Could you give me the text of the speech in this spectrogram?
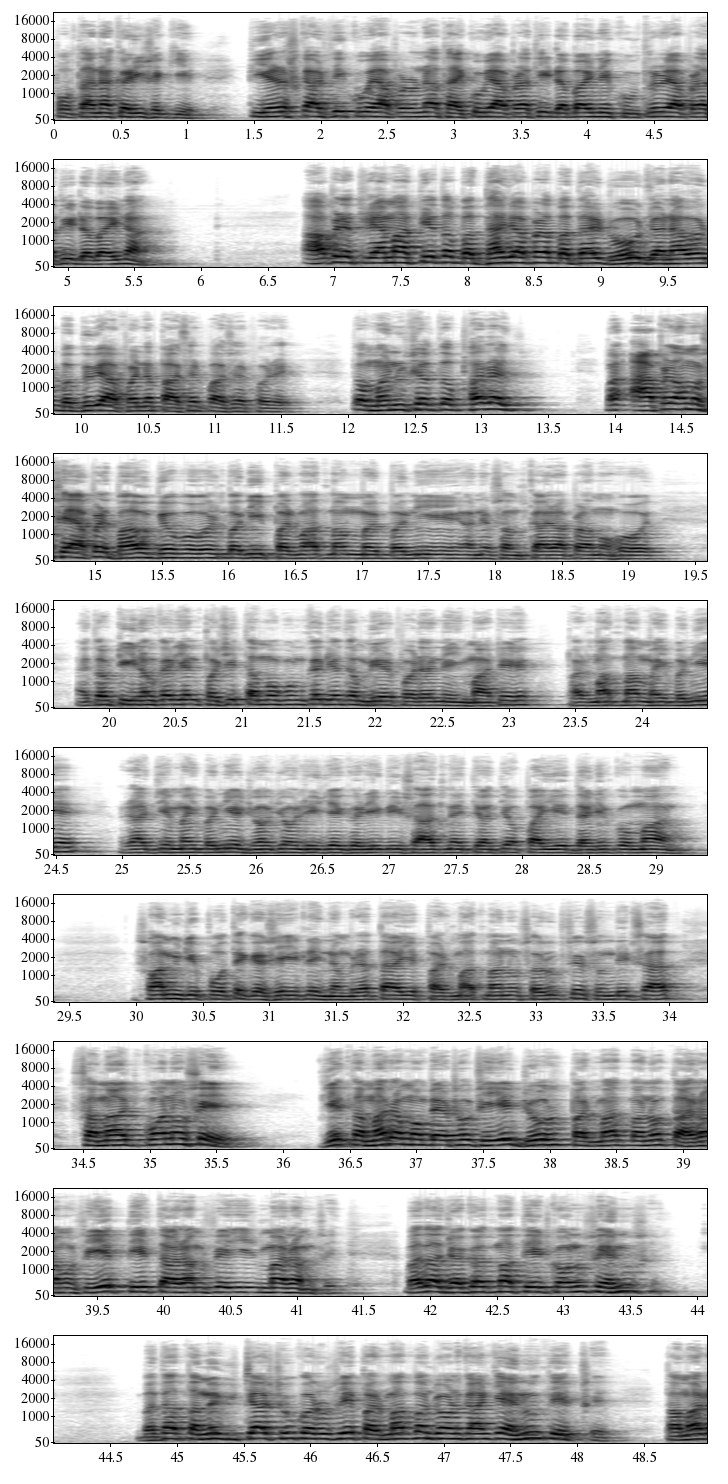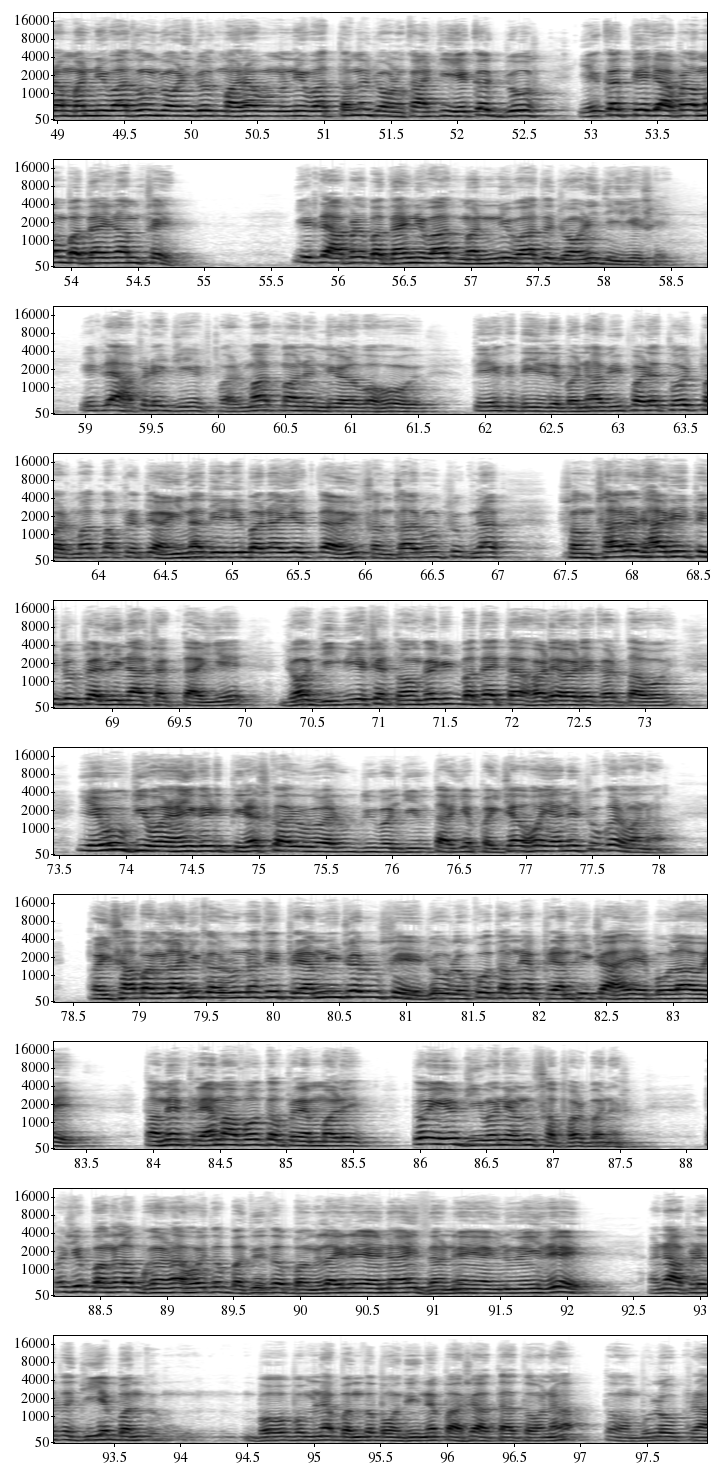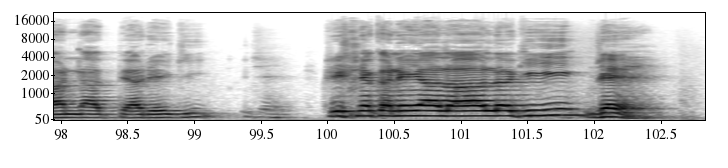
પોતાના કરી શકીએ. તિરસ્કારથી કોઈ આપણો ના થાય, કોઈ આપણાથી દબાઈ નહીં કૂતરો આપણાથી દબાઈ ના. આપણે પ્રેમ આપીએ તો બધા જ આપણા બધા ઢોર, જનાવર બધું આપણને પાછળ પાછળ ફરે. તો મનુષ્ય તો ફરે જ. પણ આપણામાં છે, આપણે ભાવ બની પરમાત્મામય બની અને સંસ્કાર આપણામાં હોય. અહીં તો ટીનો કરીએ ને પછી તમો ગુણ કરીએ તો મેળ પડે નહીં. માટે પરમાત્મામય બનીએ. રાજ્યમય બનીએ જ્યાં જ્યાં લીજે ગરીબી સાથ ને ત્યાં ત્યાં પાઈએ ધનિકો માન. સ્વામીજી પોતે કહે છે, એટલે નમ્રતા એ પરમાત્માનું સ્વરૂપ છે, સુંદર સાથ સમાજ કોનો છે? જે તમારામાં બેઠો છે, એ જો પરમાત્માનો તારામાં છે, એ તે તારામાં છે, એ જ મારામાં છે. બધા જગતમાં તેજ કોનું છે, એનું છે. બધા તમે વિચાર શું કરો છો, એ પરમાત્મા જાણ, કારણ કે એનું તેજ છે. તમારા મનની વાત હું જાણી જો મારા મનની વાત તમે જાણો, કારણ કે એક જ જોશ, એક જ તેજ આપણામાં બધા નામ છે. એટલે આપણે બધાની વાત મનની વાત જાણી જઈએ છે એટલે આપણે જે પરમાત્માને મેળવવા હોય, તો એક દિલ બનાવવી પડે, તો જ પરમાત્મા પ્રત્યે અહીંના દિલી બનાવી શકતા અહીં સંસારનું સુખ ના, સંસાર જ આ રીતે જો ચલી ના શકતા એ જો જીવીએ છે તો ઘડી જ બધા હળે હળે કરતા હોય. એવું જીવન, અહીં ઘડી તિરસ્કારવાળું જીવન જીવતા હોઈએ પૈસા હોય એને શું કરવાના? પૈસા બંગલાની જરૂર નથી, પ્રેમની જરૂર છે. જો લોકો તમને પ્રેમથી ચાહે, બોલાવે તમે પ્રેમ આપો તો પ્રેમ મળે. તો એ જીવન એનું સફળ બને. પછી બંગલા ઘણા હોય તો બધું તો બંગલાય રહે એના અહીં ધને અહીંનું અહીં રહે. અને આપણે તો જઈએ બંધ બહુ બમના બંધ બાંધીને પાછા હતા તોના તો બોલો પ્રાણનાથ પ્યારે કી કૃષ્ણ કનૈયા લાલ કી જય.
